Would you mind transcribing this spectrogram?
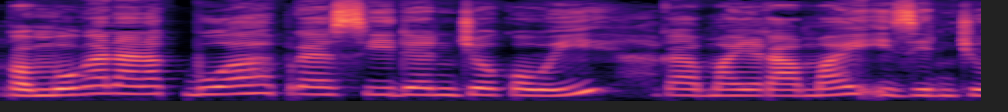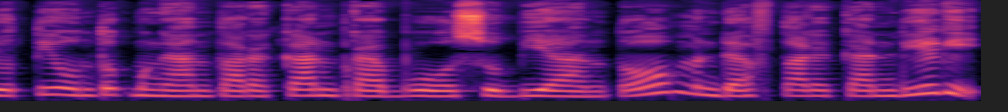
Rombongan anak buah Presiden Jokowi ramai-ramai izin cuti untuk mengantarkan Prabowo Subianto mendaftarkan diri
